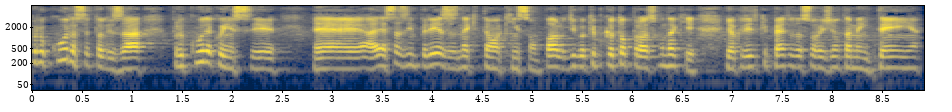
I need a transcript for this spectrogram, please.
Procura se atualizar, procura conhecer é, essas empresas né, que estão aqui em São Paulo. Digo aqui porque eu estou próximo daqui. Eu acredito que perto da sua região também tenha,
